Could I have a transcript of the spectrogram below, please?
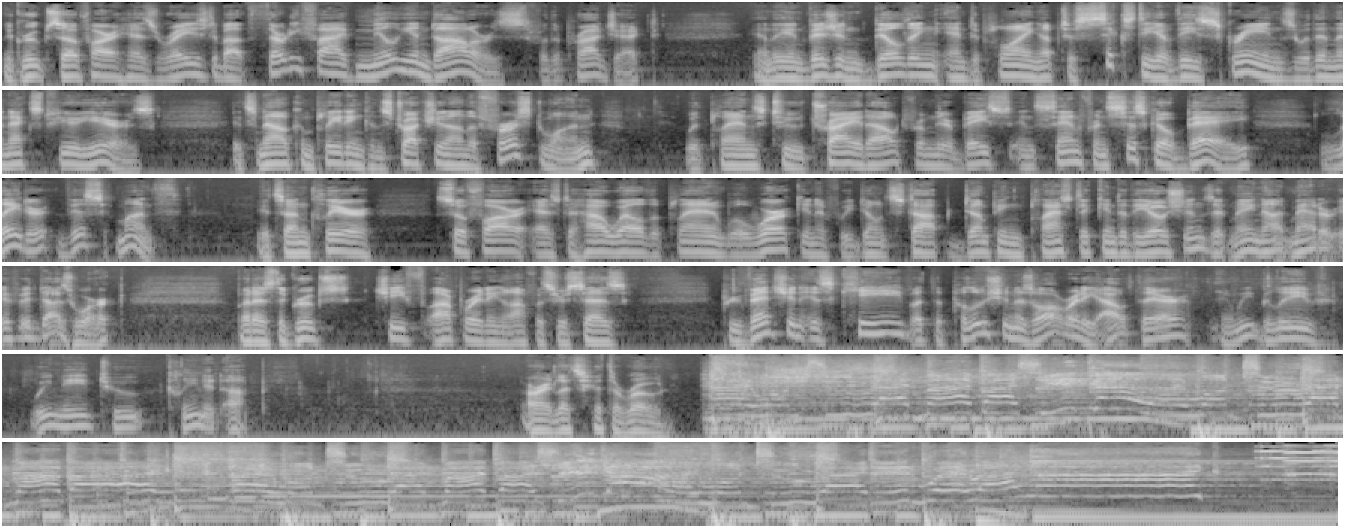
The group so far has raised about $35 million for the project and they envision building and deploying up to 60 of these screens within the next few years. It's now completing construction on the first one, with plans to try it out from their base in San Francisco Bay later this month. It's unclear so far as to how well the plan will work, and if we don't stop dumping plastic into the oceans, it may not matter if it does work. But as the group's chief operating officer says, Prevention is key, but the pollution is already out there, and we believe we need to clean it up. All right, let's hit the road.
